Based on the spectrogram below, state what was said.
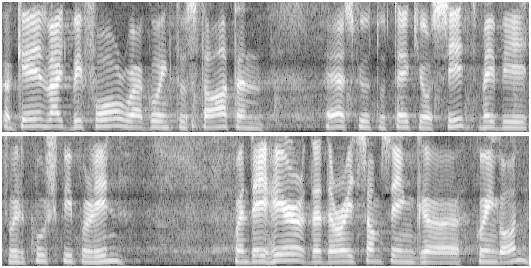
Again, like before, we are going to start and ask you to take your seat. Maybe it will push people in when they hear that there is something uh, going on.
